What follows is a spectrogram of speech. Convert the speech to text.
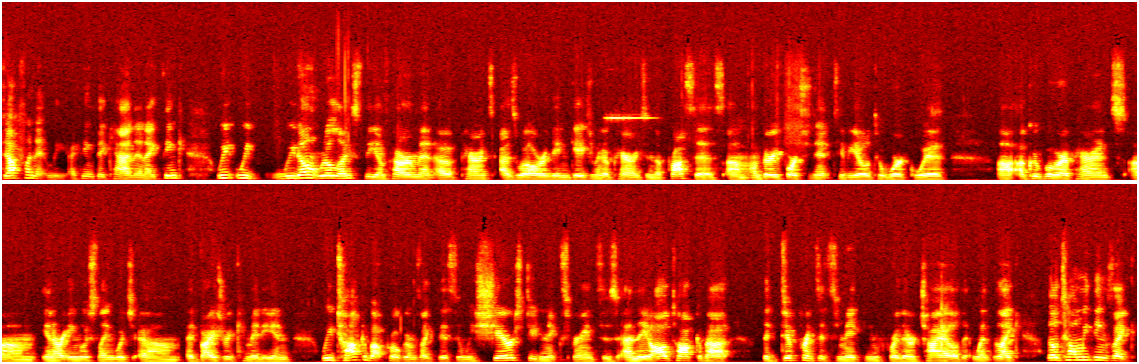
Definitely, I think they can, and I think we we we don't realize the empowerment of parents as well, or the engagement of parents in the process. Um, I'm very fortunate to be able to work with uh, a group of our parents um, in our English language um, advisory committee, and we talk about programs like this, and we share student experiences, and they all talk about the difference it's making for their child. When like they'll tell me things like,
